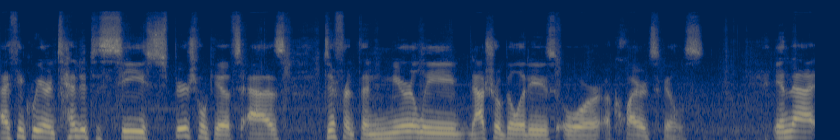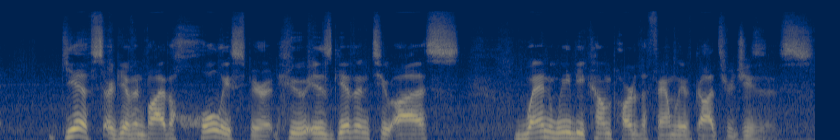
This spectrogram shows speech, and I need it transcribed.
I think we are intended to see spiritual gifts as different than merely natural abilities or acquired skills in that gifts are given by the Holy Spirit, who is given to us when we become part of the family of God through Jesus.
